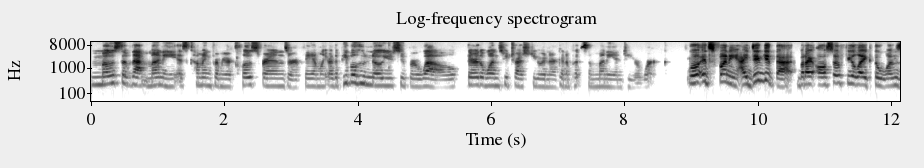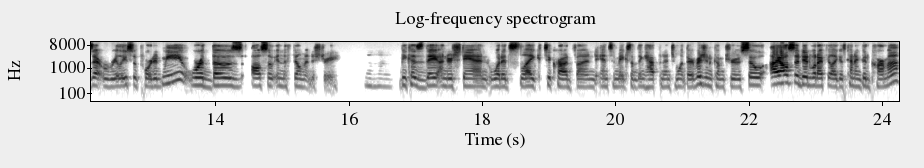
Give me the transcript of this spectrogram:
most of that money is coming from your close friends or family or the people who know you super well. They're the ones who trust you and are going to put some money into your work. Well, it's funny. I did get that, but I also feel like the ones that really supported me were those also in the film industry mm-hmm. because they understand what it's like to crowdfund and to make something happen and to want their vision come true. So I also did what I feel like is kind of good karma.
